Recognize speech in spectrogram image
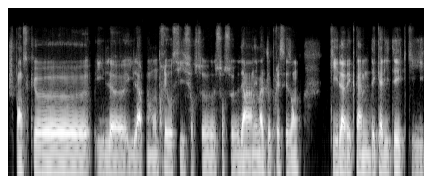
Je pense qu'il euh, il a montré aussi sur ce, sur ce dernier match de pré-saison qu'il avait quand même des qualités qui,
